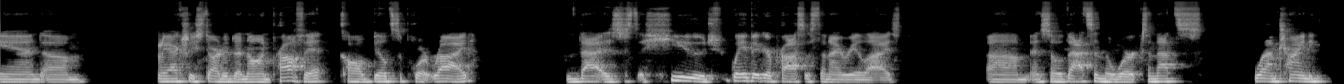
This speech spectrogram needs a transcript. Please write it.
and um, I actually started a nonprofit called Build Support Ride. That is just a huge, way bigger process than I realized. Um, and so that's in the works, and that's what I'm trying to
